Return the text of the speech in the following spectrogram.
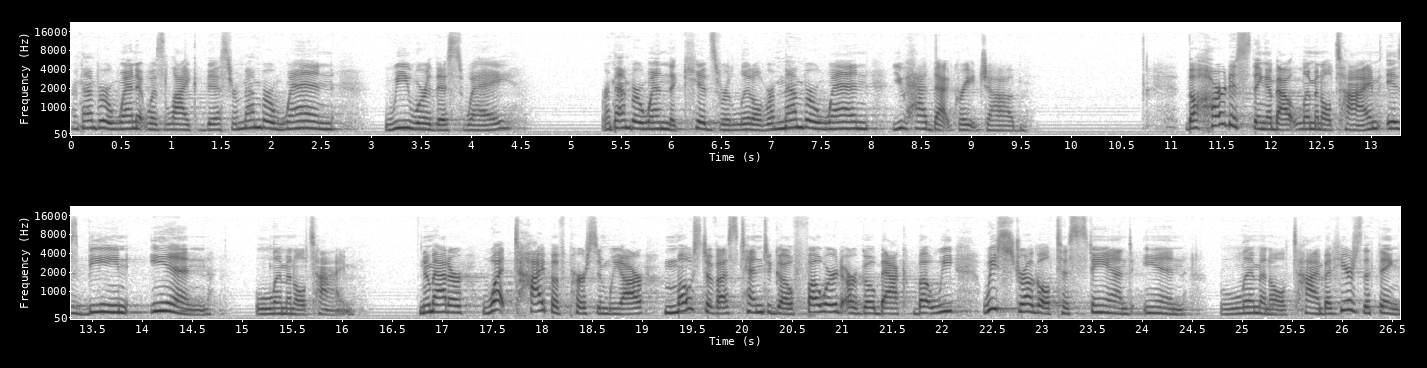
Remember when it was like this? Remember when we were this way? Remember when the kids were little? Remember when you had that great job? The hardest thing about liminal time is being in liminal time. No matter what type of person we are, most of us tend to go forward or go back, but we, we struggle to stand in liminal time. But here's the thing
